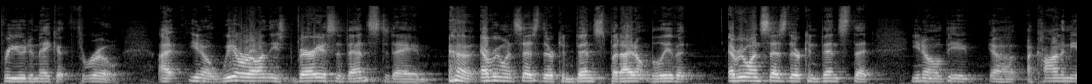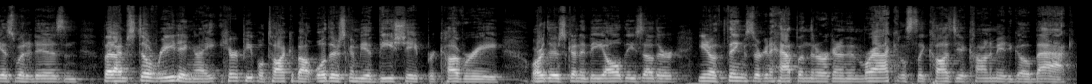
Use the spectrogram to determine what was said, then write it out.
for you to make it through. I, you know, we are on these various events today, and everyone says they're convinced, but I don't believe it. Everyone says they're convinced that you know the uh, economy is what it is, and but I'm still reading. I hear people talk about, well, there's going to be a V-shaped recovery, or there's going to be all these other you know things that are going to happen that are going to miraculously cause the economy to go back.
